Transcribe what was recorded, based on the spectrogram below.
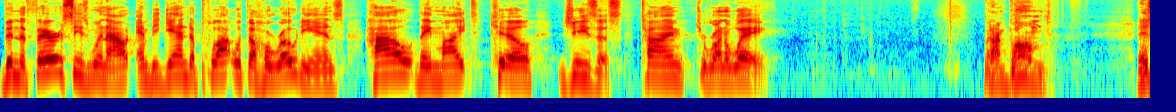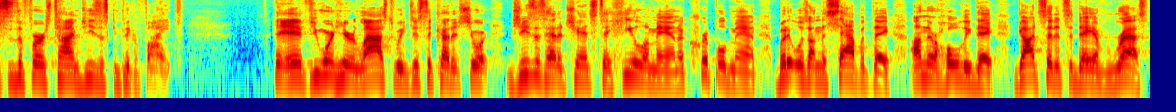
Then the Pharisees went out and began to plot with the Herodians how they might kill Jesus. Time to run away. But I'm bummed. This is the first time Jesus can pick a fight. If you weren't here last week, just to cut it short, Jesus had a chance to heal a man, a crippled man, but it was on the Sabbath day, on their holy day. God said it's a day of rest.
